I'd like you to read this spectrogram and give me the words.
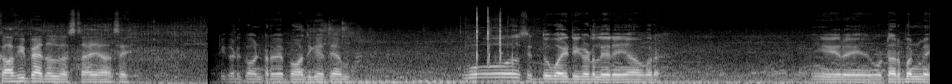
काफ़ी पैदल रास्ता है यहाँ से। टिकट काउंटर पे पहुँच गए थे हम। वो सिद्धू भाई टिकट ले रहे हैं यहाँ पर। ये रहे हैं वो टर्बन में।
